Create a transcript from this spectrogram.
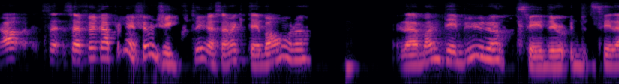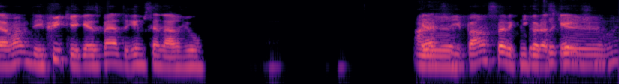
Ah, ça, ça fait rappeler un film que j'ai écouté récemment qui était bon, là. Le même début, là. C'est de- c'est le même début qui est quasiment Dream Scenario. Ah, Quand le- tu y penses, là, avec Nicolas Cage. euh, ouais.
